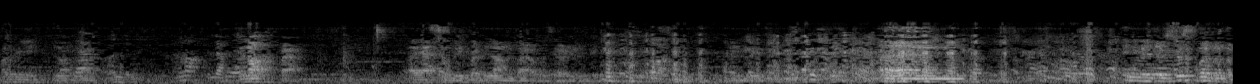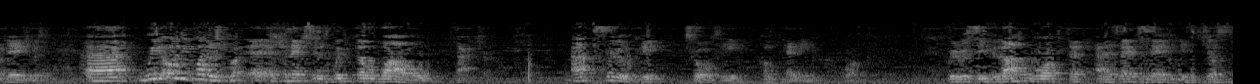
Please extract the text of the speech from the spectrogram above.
what we, Long Bar? The Locke Bar. I asked somebody where the Long Bar was earlier in the day. Um, anyway, there's just one other page. Uh, we only publish uh, collections with the wow factor. Absolutely, totally compelling work. We receive a lot of work that, as I've said, is just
